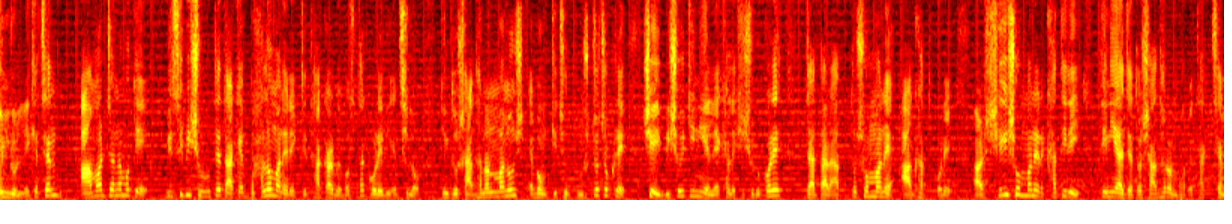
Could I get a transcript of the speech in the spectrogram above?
ইমরুল লিখেছেন, আমার জানা মতে, বিসিবি শুরুতে তাকে ভালো মানের একটি থাকার ব্যবস্থা করে দিয়েছিল। কিন্তু সাধারণ মানুষ এবং কিছু দুষ্ট চক্রে সেই বিষয়টি নিয়ে লেখালেখি শুরু করে, যা তার আত্মসম্মানে আঘাত করে। আর সেই সম্মানের খাতিরেই তিনি আজ এত সাধারণভাবে থাকছেন।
